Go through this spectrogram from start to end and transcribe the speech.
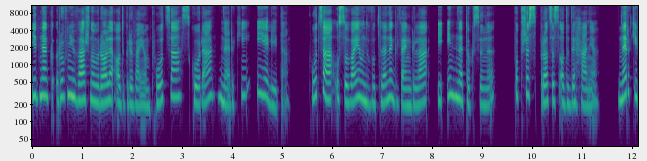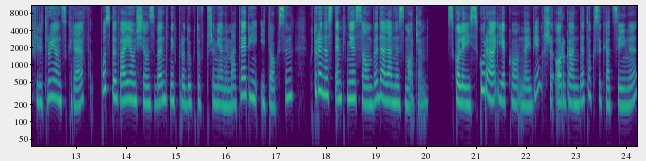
Jednak równie ważną rolę odgrywają płuca, skóra, nerki i jelita. Płuca usuwają dwutlenek węgla i inne toksyny poprzez proces oddychania. Nerki filtrując krew pozbywają się zbędnych produktów przemiany materii i toksyn, które następnie są wydalane z moczem. Z kolei skóra, jako największy organ detoksykacyjny,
